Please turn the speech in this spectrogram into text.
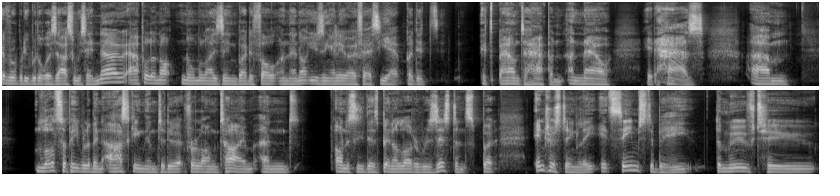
everybody would always ask and we say no apple are not normalizing by default and they're not using LUFS yet but it's it's bound to happen and now it has um, lots of people have been asking them to do it for a long time and honestly there's been a lot of resistance but interestingly it seems to be the move to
